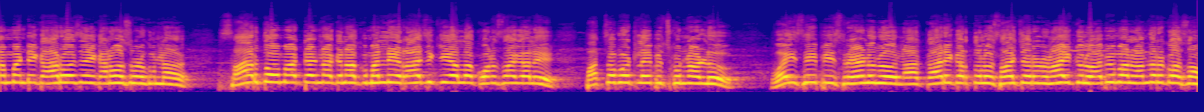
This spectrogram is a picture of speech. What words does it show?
రమ్మంటే ఇక ఆ రోజే ఇక అనవసరం అనుకున్నా. సార్తో మాట్లాడినాక నాకు మళ్ళీ రాజకీయాల్లో కొనసాగాలి పచ్చబొట్లు వేయించుకున్నాళ్ళు వైసీపీ శ్రేణులు నా కార్యకర్తలు సహచరులు నాయకులు అభిమానులు అందరి కోసం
